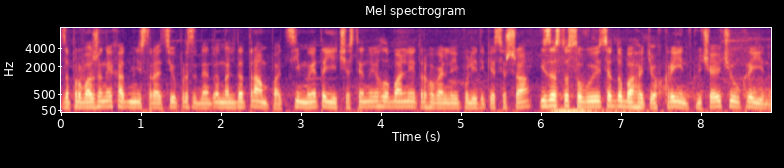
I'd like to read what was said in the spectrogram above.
запроваджених адміністрацією президента Дональда Трампа. Ці мита є частиною глобальної торговельної політики США і застосовуються до багатьох країн, включаючи Україну.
